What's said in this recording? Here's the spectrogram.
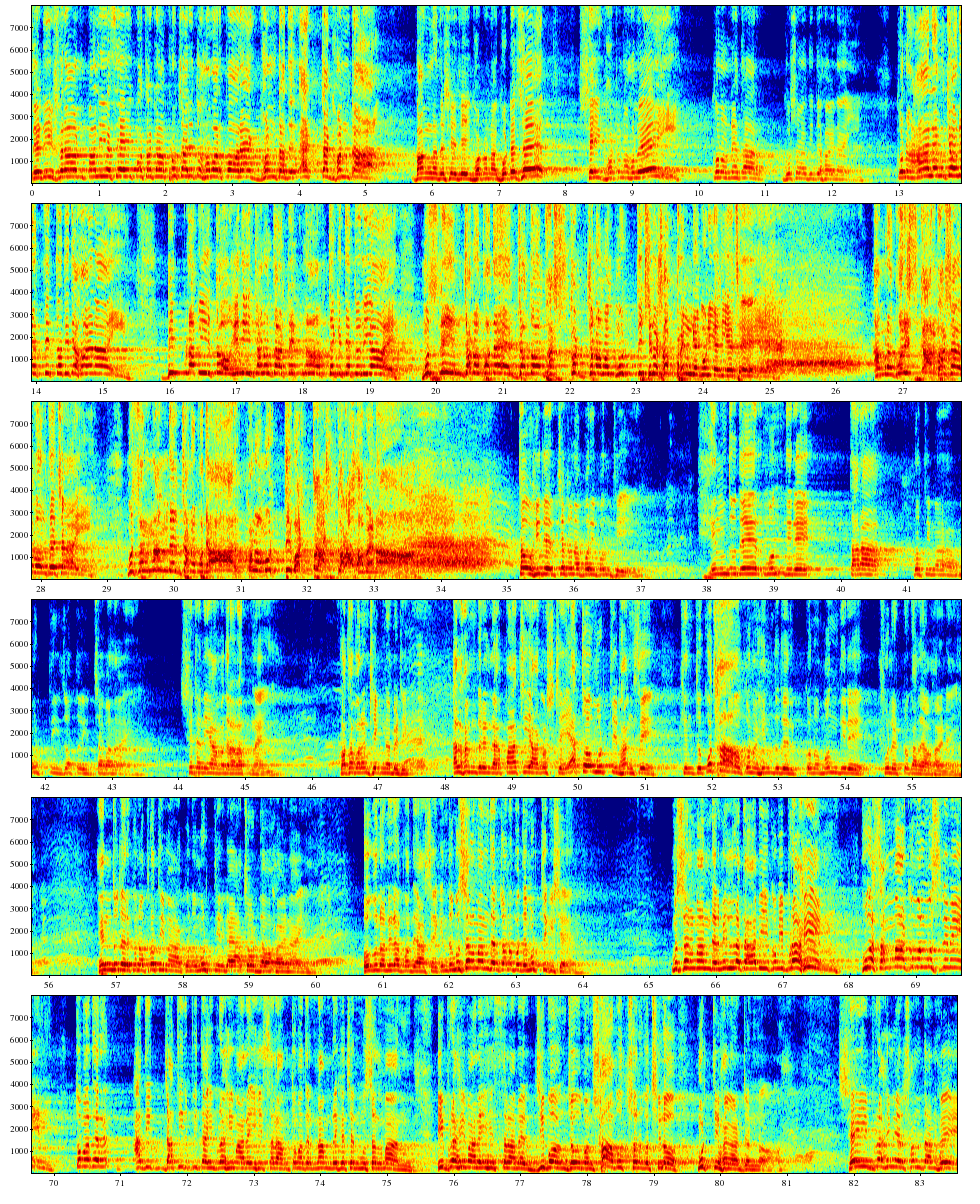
Lady ফেরাউন পালিয়েছে, এই কথাটা প্রচারিত হওয়ার পর এক ঘণ্টা একটা ঘণ্টা বাংলাদেশে যেই ঘটনা ঘটেছে, সেই ঘটনা হলো এই। কোন নেতার ঘোষণা দিতে হয় নাই, কোন আলেমকেও নেতৃত্ব দিতে হয় নাই। বিপ্লবী তৌহিদি জনতা টেকনাফ থেকে তেতুলিয়ায় মুসলিম জনপদে যত ভাস্কর্য নামক মূর্তি ছিল সব ভেঙ্গে গুড়িয়ে দিয়েছে। আমরা পরিষ্কার ভাষায় বলতে চাই মুসলমানদের জনপদে আর কোন মূর্তি বরদাস্ত করা হবে না। তৌহিদের চেতনা পরিপন্থী। হিন্দুদের মন্দিরে তারা প্রতিমা, মূর্তি যত ইচ্ছা বানায়, সেটা নিয়ে আমাদের আলাপ নাই। কথা বলেন ঠিক না বেঠিক আলহামদুলিল্লাহ, পাঁচই আগস্টে এত মূর্তি ভাঙছে, কিন্তু কোথাও কোনো হিন্দুদের কোনো মন্দিরে ফুলের টোকা দেওয়া হয় নাই। হিন্দুদের কোনো প্রতিমা, কোনো মূর্তির গায়ে আচর দেওয়া হয় নাই। ওগুলো নিরাপদে আছে, কিন্তু মুসলমানদের জনপদে মূর্তি কিসের? মুসলমানদের মিল্লাতে আবিকুম ইব্রাহিম, হুয়া সাম্মা সাম্মাকুমুল মুসলিমিন। তোমাদের আদি জাতির পিতা ইব্রাহিম আলাইহিস সালাম, তোমাদের নাম রেখেছেন মুসলমান। ইব্রাহিম আলাইহিস সালামের জীবন, যৌবন সব উৎসর্গ ছিল মূর্তি ভাঙার জন্য। সেই ইব্রাহিমের সন্তান হয়ে,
